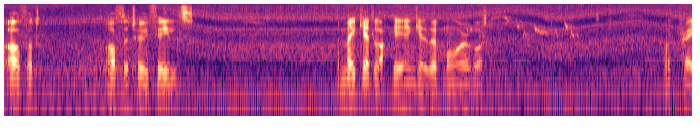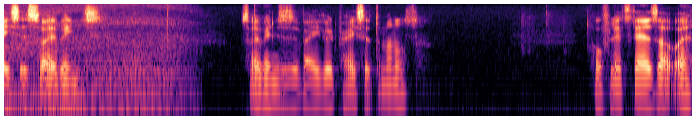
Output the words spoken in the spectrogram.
Off it off the two fields I might get lucky and get a bit more but what price is soybeans? Soybeans is a very good price at the minute. Hopefully it stays that way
